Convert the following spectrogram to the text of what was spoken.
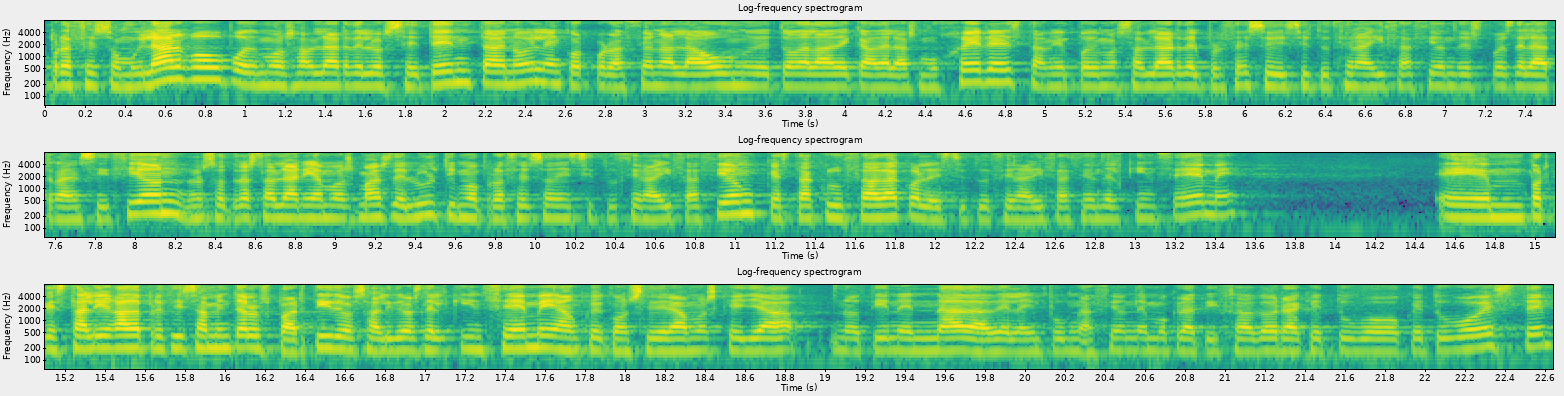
proceso muy largo, podemos hablar de los 70 ¿no? y la incorporación a la ONU de toda la década de las mujeres, también podemos hablar del proceso de institucionalización después de la transición, nosotras hablaríamos más del último proceso de institucionalización que está cruzada con la institucionalización del 15M, em, porque está ligada precisamente a los partidos salidos del 15M, aunque consideramos que ya no tienen nada de la impugnación democratizadora que tuvo, este.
